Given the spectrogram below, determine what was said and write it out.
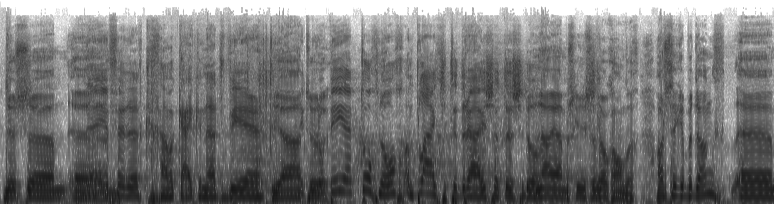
Dus, eh, eh, Nee, en verder gaan we kijken naar het weer. Ja, ik tuurlijk. probeer toch nog een plaatje te draaien zo tussendoor. nou ja, misschien is dat ook handig. Hartstikke bedankt. Ehm,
